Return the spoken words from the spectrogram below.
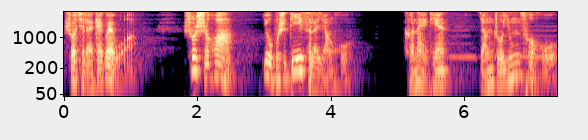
说起来该怪我。说实话，又不是第一次来羊湖，可那天羊卓雍措湖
